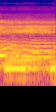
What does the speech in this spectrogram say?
day.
